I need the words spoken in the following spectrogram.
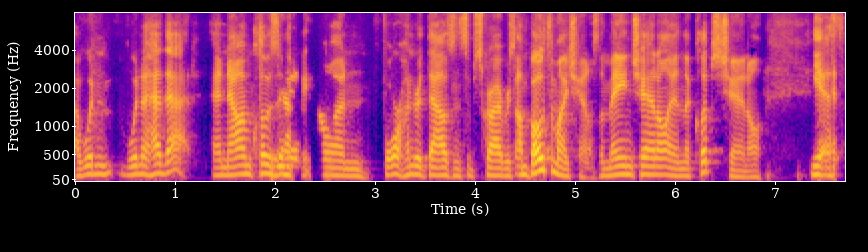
I wouldn't wouldn't have had that. And now I'm closing yeah. on 400,000 subscribers on both of my channels, the main channel and the clips channel. Yes. It's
